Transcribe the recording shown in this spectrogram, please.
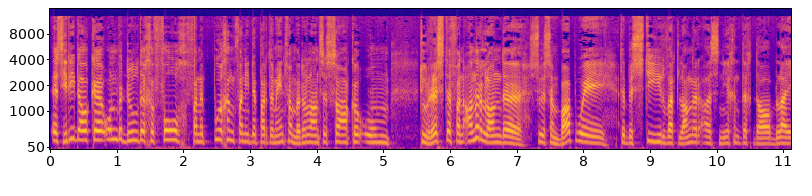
Is hierdie dalk 'n onbedoelde gevolg van 'n poging van die departement van binnelandse sake om toeriste van ander lande soos Zimbabwe te bestuur wat langer as 90 dae bly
